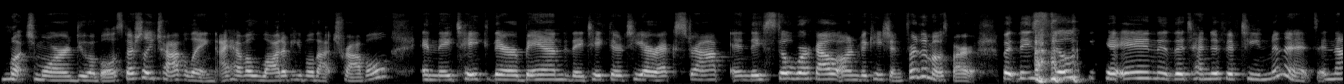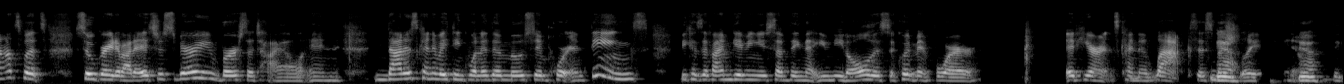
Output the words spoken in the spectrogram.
much more doable, especially traveling. I have a lot of people that travel and they take their band, they take their TRX strap, and they still work out on vacation for the most part, but they still get in the 10 to 15 minutes. And that's what's so great about it. It's just very versatile. And that is kind of, I think, one of the most important things because if I'm giving you something that you need all this equipment for, adherence kind of lacks, especially yeah. you know yeah.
